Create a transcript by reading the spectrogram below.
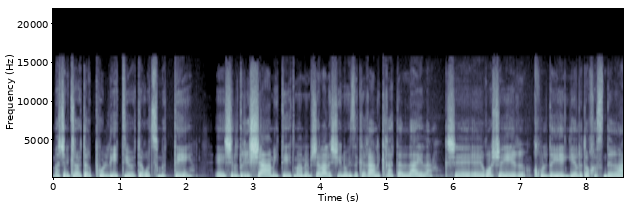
מה שנקרא יותר פוליטי, יותר עוצמתי, אה, של דרישה אמיתית מהממשלה לשינוי, זה קרה לקראת הלילה, כשראש העיר חולדאי הגיע לתוך השדרה.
